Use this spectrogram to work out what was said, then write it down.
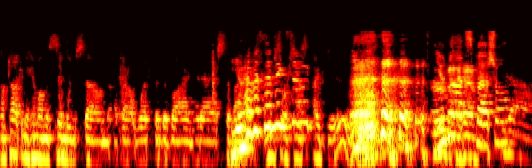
I'm talking to him on the sending stone about what the divine had asked. About You have a sending resources. stone? I do. You're Everybody not special. Yeah.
